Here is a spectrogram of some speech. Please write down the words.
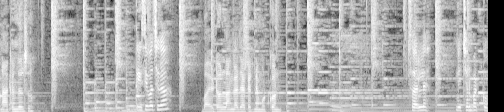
నాకేం తెలుసు. తీసివచ్చుగా బయట లంగా జాకెట్ నేను ముట్టుకోను. సర్లే నిచ్చెన పట్టుకో.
